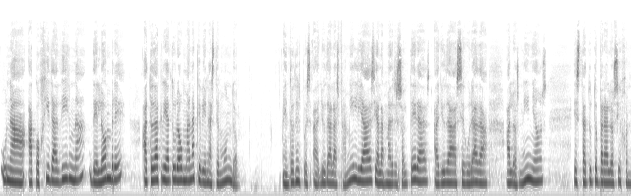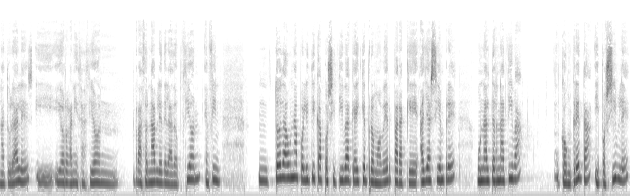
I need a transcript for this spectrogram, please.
una acogida digna del hombre a toda criatura humana que viene a este mundo. Entonces, pues ayuda a las familias y a las madres solteras, ayuda asegurada a los niños, estatuto para los hijos naturales y, y organización razonable de la adopción, en fin, toda una política positiva que hay que promover para que haya siempre una alternativa concreta y posible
